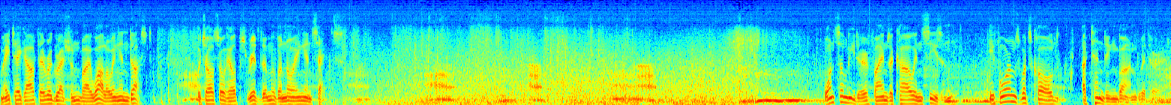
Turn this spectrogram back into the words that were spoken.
may take out their aggression by wallowing in dust, which also helps rid them of annoying insects. Once a leader finds a cow in season, he forms what's called a tending bond with her.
